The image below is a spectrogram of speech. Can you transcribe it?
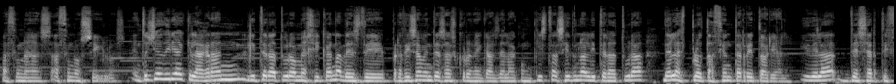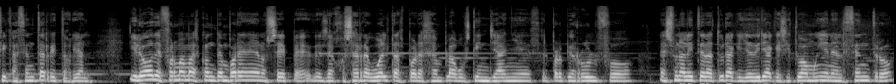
hace, unas, hace unos siglos. Entonces yo diría que la gran literatura mexicana, desde precisamente esas crónicas de la conquista, ha sido una literatura de la explotación territorial y de la desertificación territorial. Y luego de forma más contemporánea, no sé, desde José Revueltas, por ejemplo, Agustín Yáñez, el propio Rulfo, es una literatura que yo diría que sitúa muy en el centro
